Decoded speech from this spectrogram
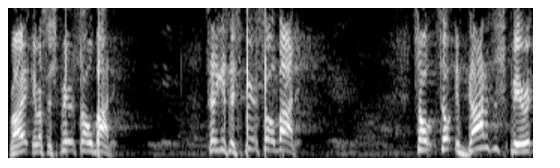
right? Was a spirit, soul, body. Say it again, say spirit, soul, body. So, so if God is a spirit,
